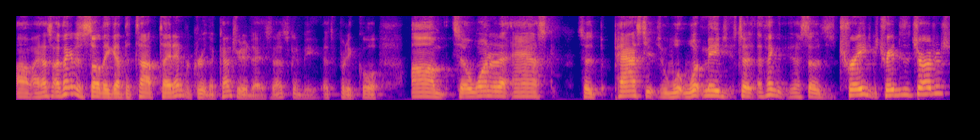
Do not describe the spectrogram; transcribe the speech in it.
Um, I, also, I think I just saw they got the top tight end recruit in the country today, so that's gonna be that's pretty cool. Um, so I wanted to ask, so past year, so what, what made you? So I think so. It's trade you traded the Chargers.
